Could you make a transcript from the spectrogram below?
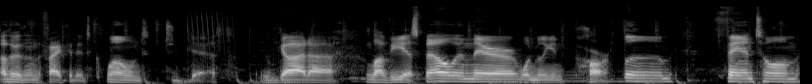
other than the fact that it's cloned to death. We've got uh, La Vie Belle in there, 1 million Parfum, Phantom,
